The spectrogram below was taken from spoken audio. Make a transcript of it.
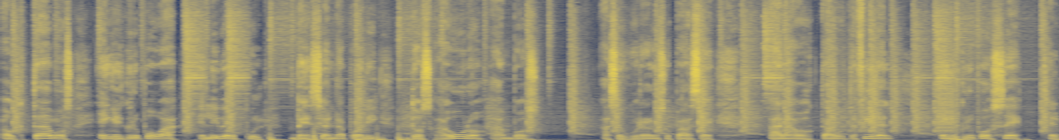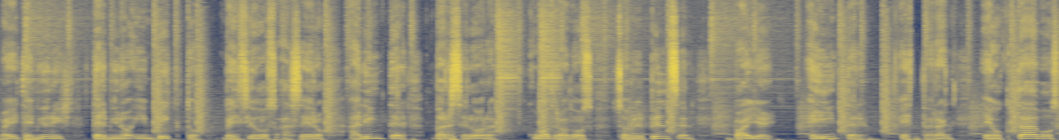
a octavos. En el grupo A, el Liverpool venció al Napoli 2 a 1. Ambos aseguraron su pase a la octavos de final. En el grupo C, el Bayern de Múnich terminó invicto, venció 2 a 0 al Inter. Barcelona 4 a 2 sobre el Pilsen. Bayern e Inter estarán en octavos.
